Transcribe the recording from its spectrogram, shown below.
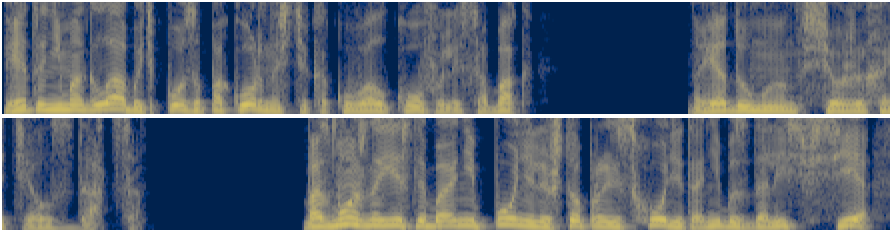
И это не могла быть поза покорности, как у волков или собак. Но я думаю, он все же хотел сдаться. Возможно, если бы они поняли, что происходит, они бы сдались все —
